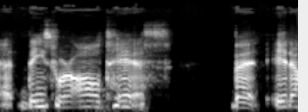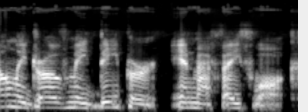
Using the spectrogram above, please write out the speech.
Uh, these were all tests, but it only drove me deeper in my faith walk.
